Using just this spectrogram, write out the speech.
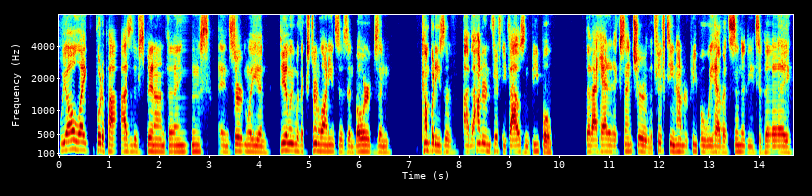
we all like to put a positive spin on things. And certainly in dealing with external audiences and boards and companies of uh, the 150,000 people that I had at Accenture, the 1,500 people we have at Syniti today,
